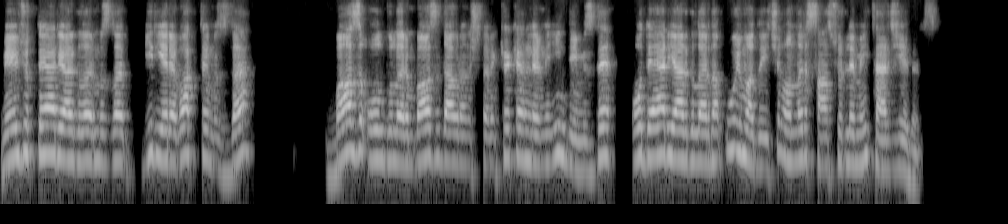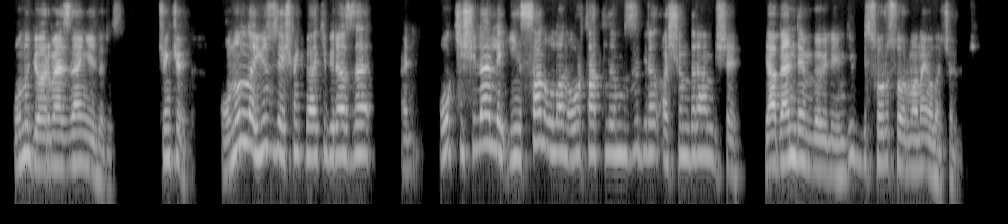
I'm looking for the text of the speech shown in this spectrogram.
mevcut değer yargılarımızla bir yere baktığımızda bazı olguların, bazı davranışların kökenlerine indiğimizde o değer yargılarına uymadığı için onları sansürlemeyi tercih ederiz. Onu görmezden geliriz. Çünkü onunla yüzleşmek belki biraz da hani o kişilerle insan olan ortaklığımızı biraz aşındıran bir şey. Ya ben de mi böyleyim gibi bir soru sormana yol açabilir.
